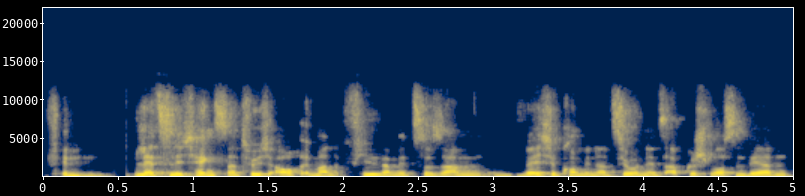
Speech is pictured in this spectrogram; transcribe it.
finden. Letztlich hängt es natürlich auch immer viel damit zusammen, welche Kombinationen jetzt abgeschlossen werden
